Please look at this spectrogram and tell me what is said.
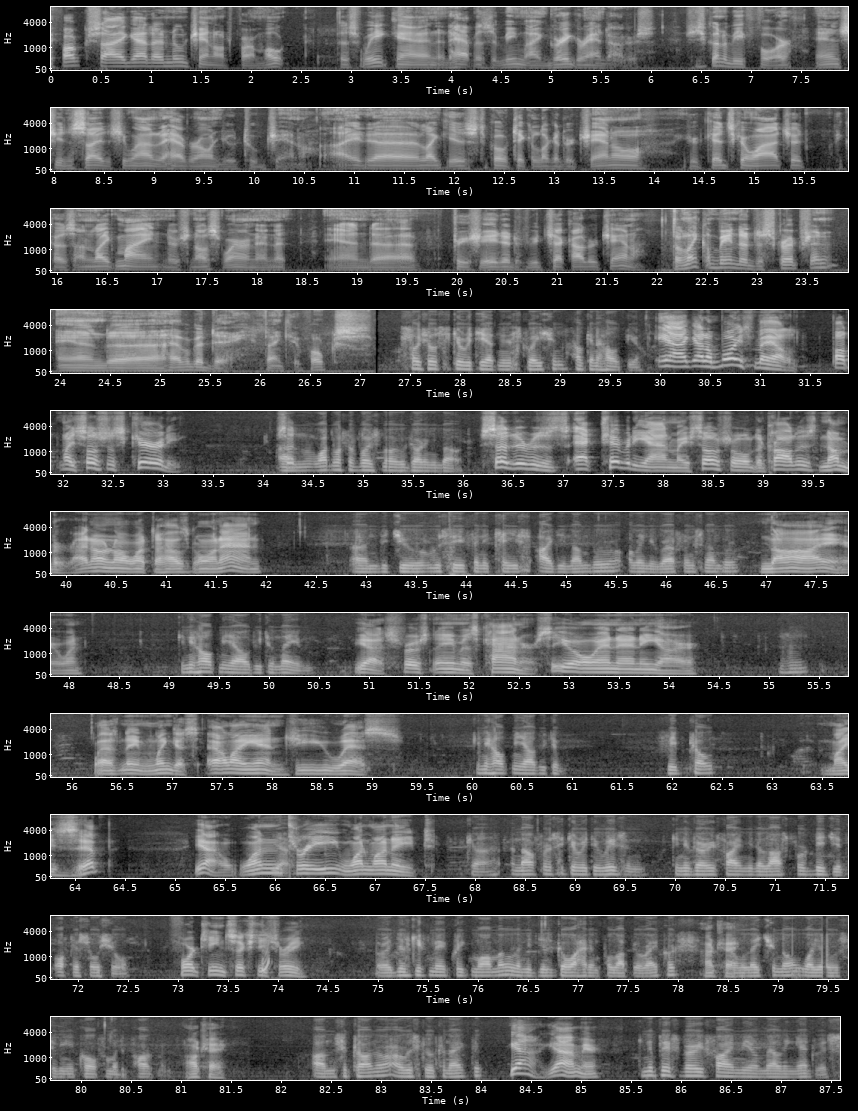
Hi, folks. I got a new channel to promote this week, and it happens to be my great granddaughter's. She's going to be four, and she decided she wanted to have her own YouTube channel. I'd uh, like you to go take a look at her channel. Your kids can watch it because, unlike mine, there's no swearing in it, and uh, appreciate it if you check out her channel. The link will be in the description, and uh, have a good day. Thank you, folks. Social Security Administration, how can I help you? Yeah, I got a voicemail about my Social Security. So, um, what was the voicemail regarding about? Said there was activity on my social to call this number. I don't know what the hell's going on. And did you receive any case ID number or any reference number? No, I didn't hear one. Can you help me out with your name? Yes, first name is Connor, C-O-N-N-E-R. Mm-hmm. Last name Lingus, L-I-N-G-U-S. Can you help me out with your zip code? My zip? Yeah, 13118. Okay. And now for security reason, can you verify me the last four digits of your social? 1463. All right, just give me a quick moment. Let me just go ahead and pull up your records. Okay. I will let you know while you're receiving a call from a department. Okay. Um, Mr. Connor, are we still connected? Yeah, yeah, I'm here. Can you please verify me your mailing address?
